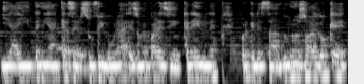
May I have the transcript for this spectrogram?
y ahí tenía que hacer su figura. Eso me pareció increíble porque le está dando un uso a algo que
